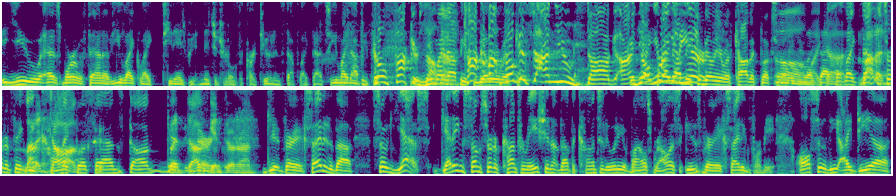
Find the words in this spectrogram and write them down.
You, as more of a fan of, you like like Teenage Mutant Ninja Turtles, the cartoon and stuff like that. So you might not be. Go fuck yourself. You might not be Talk about with, focus on you, dog. All right, yeah, you might not be here. familiar with comic books or oh, anything like that. God. But like that's the of, sort of thing we comic dogs. book fans, dog, get dogs very, getting thrown around, get very excited about. So yes, getting some sort of confirmation about the continuity of Miles Morales is very exciting for me. Also, the idea,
